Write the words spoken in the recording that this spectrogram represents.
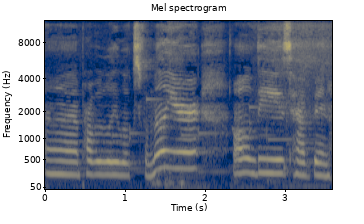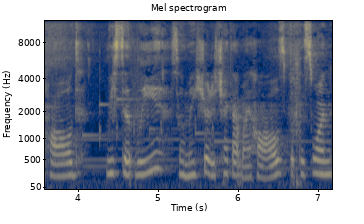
uh, probably looks familiar. All of these have been hauled recently, so make sure to check out my hauls. But this one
